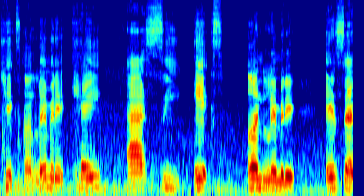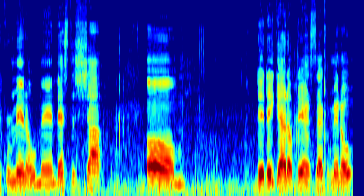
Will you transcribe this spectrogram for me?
Kicks Unlimited, K-I-C-X Unlimited in Sacramento, man. That's the shop um, that they got up there in Sacramento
